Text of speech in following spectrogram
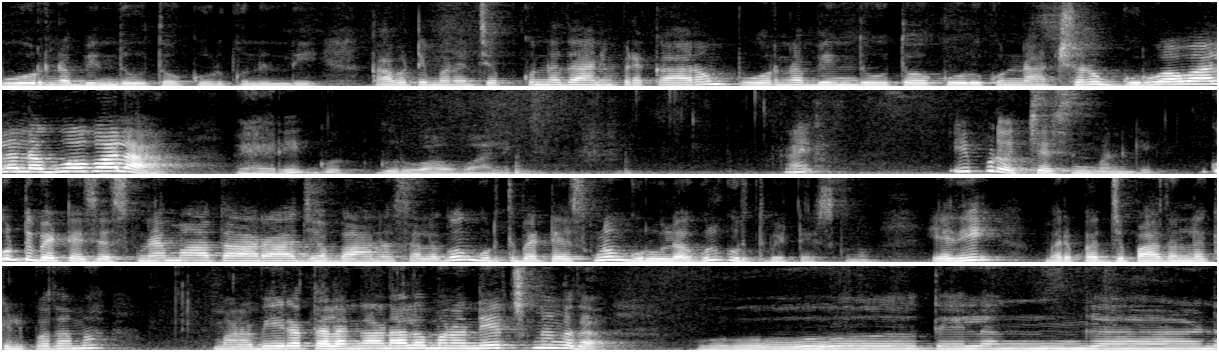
పూర్ణ బిందువుతో కూడుకునుంది. కాబట్టి మనం చెప్పుకున్న దాని ప్రకారం పూర్ణ బిందువుతో కూడుకున్న అక్షరం గురువు అవ్వాలా లఘు అవ్వాలా? వెరీ గుడ్ గురువు అవ్వాలి. రైట్ ఇప్పుడు వచ్చేసింది మనకి. గుర్తు పెట్టేసేసుకున్నాం మాతా రాజ బాణసలగం గుర్తు పెట్టేసుకున్నాం గురువులగులు గుర్తు పెట్టేసుకున్నాం ఏది? మరి పద్యపాదంలోకి వెళ్ళిపోదామా? మన వీర తెలంగాణలో మనం నేర్చుకున్నాం కదా. ఓ తెలంగాణ.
